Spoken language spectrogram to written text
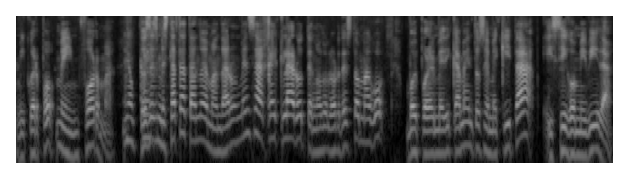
mi cuerpo me informa. Entonces, me está tratando de mandar un mensaje, claro, tengo dolor de estómago, voy por el medicamento, se me quita y sigo mi vida.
